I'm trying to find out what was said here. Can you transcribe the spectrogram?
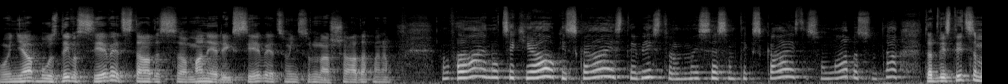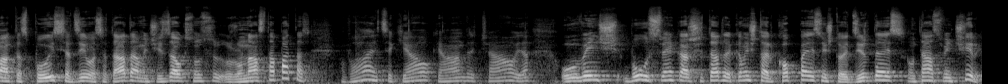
Un, ja būs divas sievietes, tādas uh, manierīgas sievietes, viņas runās šādi apmēram. Vai, nu cik jauki, skaisti, viss tur mēs esam tik skaistas un labas. Un tā. Tad visticamāk, tas puisis, ja dzīvos ar tādām, viņš izaugs un runās tāpat. Vai, cik jauki, Andri, čau. Ja? Un viņš būs vienkārši tādēļ, ka viņš tā ir kopējis, viņš to ir dzirdējis, un tās viņš ir.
